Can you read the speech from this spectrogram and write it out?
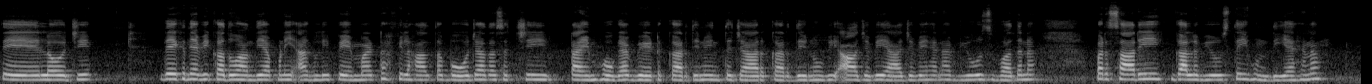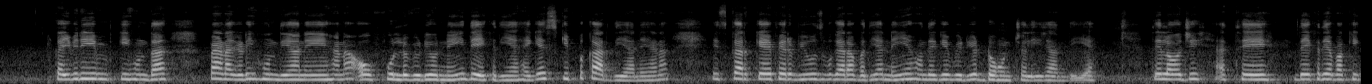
ਤੇ ਲਓ ਜੀ, ਦੇਖਦੇ ਆ ਵੀ ਕਦੋਂ ਆਉਂਦੀ ਹੈ ਆਪਣੀ ਅਗਲੀ ਪੇਮੈਂਟ ਫਿਲਹਾਲ ਤਾਂ ਬਹੁਤ ਜ਼ਿਆਦਾ ਸੱਚੀ ਟਾਈਮ ਹੋ ਗਿਆ ਵੇਟ ਕਰਦੀ ਨੂੰ, ਇੰਤਜ਼ਾਰ ਕਰਦੀ ਨੂੰ ਵੀ ਆ ਜਾਵੇ ਆ ਜਾਵੇ ਹੈ ਨਾ ਵਿਊਜ਼ ਵਧਣ, ਪਰ ਸਾਰੀ ਗੱਲ ਵਿਊਜ਼ ਤੇ ਹੀ ਹੁੰਦੀ ਹੈ ਹੈ ਨਾ ਕਈ ਵਾਰੀ ਕੀ ਹੁੰਦਾ, ਭੈਣਾਂ ਜਿਹੜੀ ਹੁੰਦੀਆਂ ਨੇ, ਹਨਾ, ਉਹ ਫੁੱਲ ਵੀਡੀਓ ਨਹੀਂ ਦੇਖਦੀਆਂ ਹੈਗੇ ਸਕਿਪ ਕਰਦੀਆਂ ਨੇ, ਹਨਾ। ਇਸ ਕਰਕੇ ਫਿਰ ਵਿਊਜ਼ ਵਗੈਰਾ ਵਧੀਆ ਨਹੀਂ ਹੁੰਦੇਗੇ ਵੀਡੀਓ ਡਾਊਨ ਚਲੀ ਜਾਂਦੀ ਹੈ। ਤੇ ਲਓ ਜੀ, ਇੱਥੇ ਦੇਖਦੇ ਆ ਬਾਕੀ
